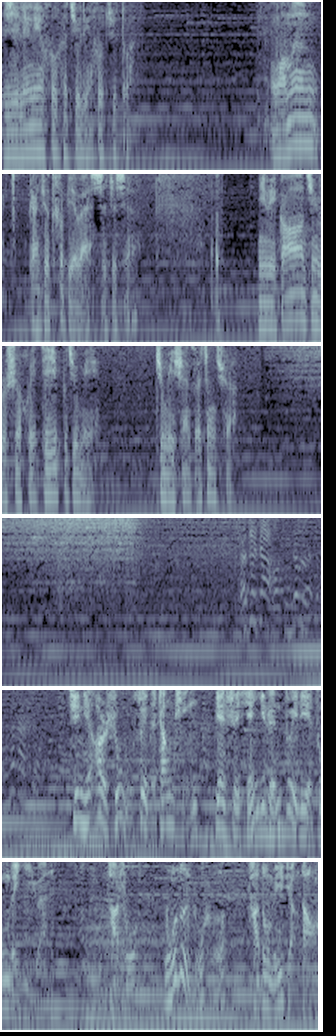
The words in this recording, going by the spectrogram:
以零零后和九零后居多。我们。感觉特别惋惜，这些，因为刚刚进入社会，第一步就没就没选择正确。今年二十五岁的张平便是嫌疑人队列中的一员。他说，无论如何，他都没想到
